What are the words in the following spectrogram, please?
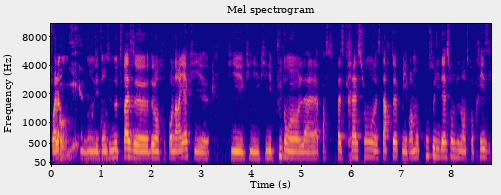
voilà, oh, yeah. on est dans une autre phase de l'entrepreneuriat qui qui, qui, qui n'est plus dans la phase, phase création start-up, mais vraiment consolidation d'une entreprise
